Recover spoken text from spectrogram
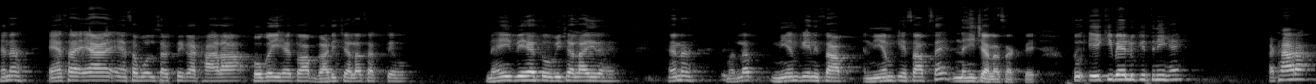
है ना? ऐसा या ऐसा बोल सकते कि अठारह हो गई है तो आप गाड़ी चला सकते हो। नहीं भी है तो भी चला ही रहे। है ना? मतलब नियम के हिसाब नियम के हिसाब से नहीं चला सकते। तो ए की वैल्यू कितनी है? अठारह।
